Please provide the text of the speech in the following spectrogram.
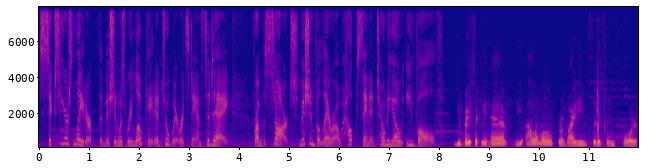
Six years later, the mission was relocated to where it stands today. From the start, Mission Valero helped San Antonio evolve. You basically have the Alamo providing citizens for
